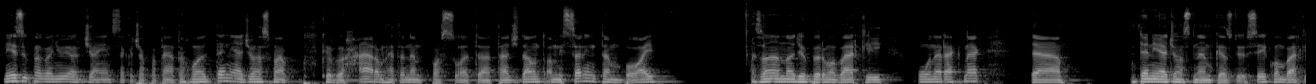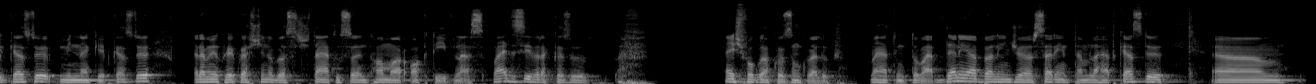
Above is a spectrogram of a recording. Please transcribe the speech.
Nézzük meg a New York Giants-nek a csapatát, ahol Daniel Jones már kb. három hete nem passzolt a touchdown ami szerintem baj. Ez olyan nagyobb öröm a Barkley ownereknek, de Daniel Jones nem kezdő, Saquon Barkley kezdő, mindenképp kezdő. Reméljük, hogy a questionable státusz hamar aktív lesz. Wide receiverek közül ne is foglalkozzunk velük. Mehetünk tovább. Daniel Bellinger szerintem lehet kezdő. Um,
